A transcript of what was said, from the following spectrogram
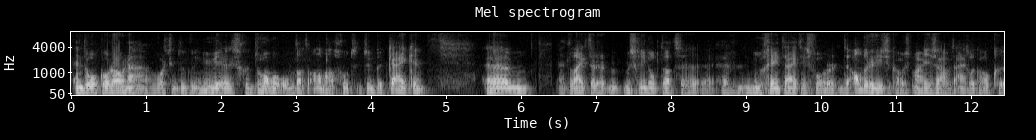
En door corona word je natuurlijk nu weer eens gedwongen om dat allemaal goed te bekijken. Um, het lijkt er misschien op dat uh, er nu geen tijd is voor de andere risico's, maar je zou het eigenlijk ook uh,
